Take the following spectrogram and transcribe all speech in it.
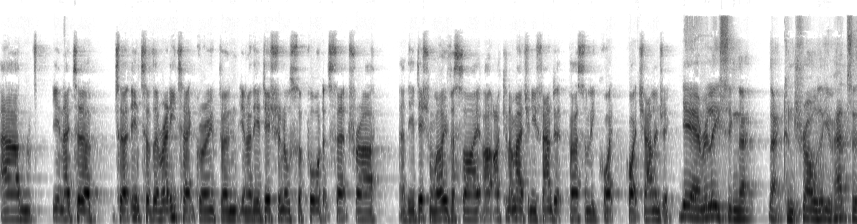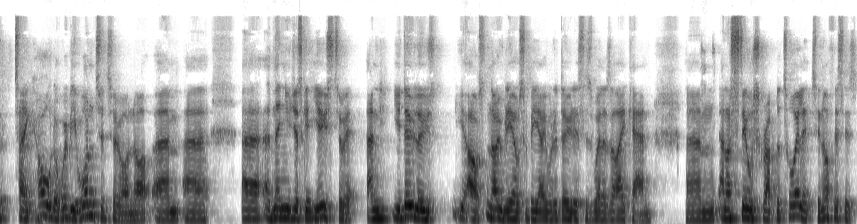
um, you know to to into the ReadyTech group and you know the additional support etc uh, the additional oversight I, I can imagine you found it personally quite quite challenging Yeah, releasing that that control that you've had to take hold of, whether you wanted to or not, um, uh, uh, and then you just get used to it, and you do lose. You oh, nobody else will be able to do this as well as I can, um, and I still scrub the toilets in offices.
